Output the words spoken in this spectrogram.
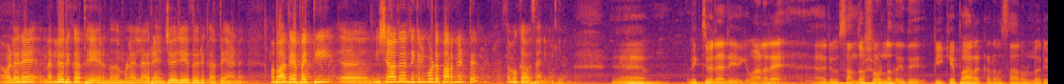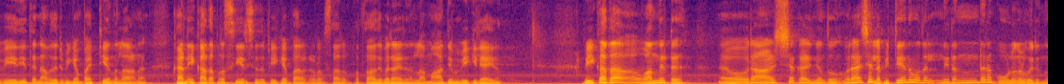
വളരെ നല്ലൊരു കഥയായിരുന്നു. നമ്മളെല്ലാവരും എൻജോയ് ചെയ്ത ഒരു കഥയാണ്. അപ്പോൾ അതേപ്പറ്റി നിഷാദ് എന്തെങ്കിലും കൂടെ പറഞ്ഞിട്ട് നമുക്ക് അവസാനിപ്പിക്കാം. വ്യക്തിപരമായിട്ട് എനിക്ക് വളരെ ഒരു സന്തോഷമുള്ളത് ഇത് പി കെ പാറക്കടവ് സാറുള്ള ഒരു വേദിയിൽ തന്നെ അവതരിപ്പിക്കാൻ പറ്റിയെന്നുള്ളതാണ് കാരണം ഈ കഥ പ്രസിദ്ധീകരിച്ചത് പി കെ പാറക്കടവ് സാർ പ്രസാധിപരായിരുന്നുള്ള മാധ്യമ വീക്കിലായിരുന്നു അപ്പോൾ ഈ കഥ വന്നിട്ട് ഒരാഴ്ച കഴിഞ്ഞു തോന്നുന്നു. ഒരാഴ്ച അല്ല പിറ്റേന്ന് മുതൽ നിരന്തരം കോളുകൾ വരുന്നു.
